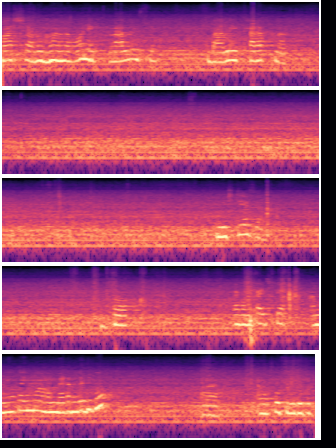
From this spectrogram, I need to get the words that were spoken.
মার্শাল্লাহ অনেক লাল হয়েছে। ভালোই খারাপ না। মিষ্টি আছে? টক এখন কাজটা আমিও কাইম, আমার ম্যাডামকে দিব। আর আমার পুতুলকে দিব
